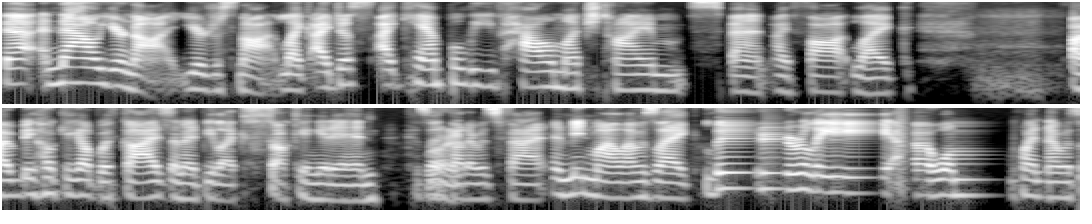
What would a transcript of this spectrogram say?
that now you're not. You're just not. Like i just i can't believe how much time spent i thought like I would be hooking up with guys and I'd be like sucking it in because I thought I was fat. And meanwhile, I was like literally at one point I was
